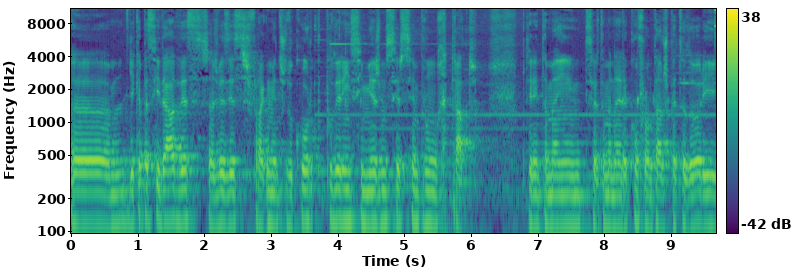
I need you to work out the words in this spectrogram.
ah, e a capacidade desses, às vezes, esses fragmentos do corpo poderem em si mesmo ser sempre um retrato poderem também, de certa maneira, confrontar o espectador e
